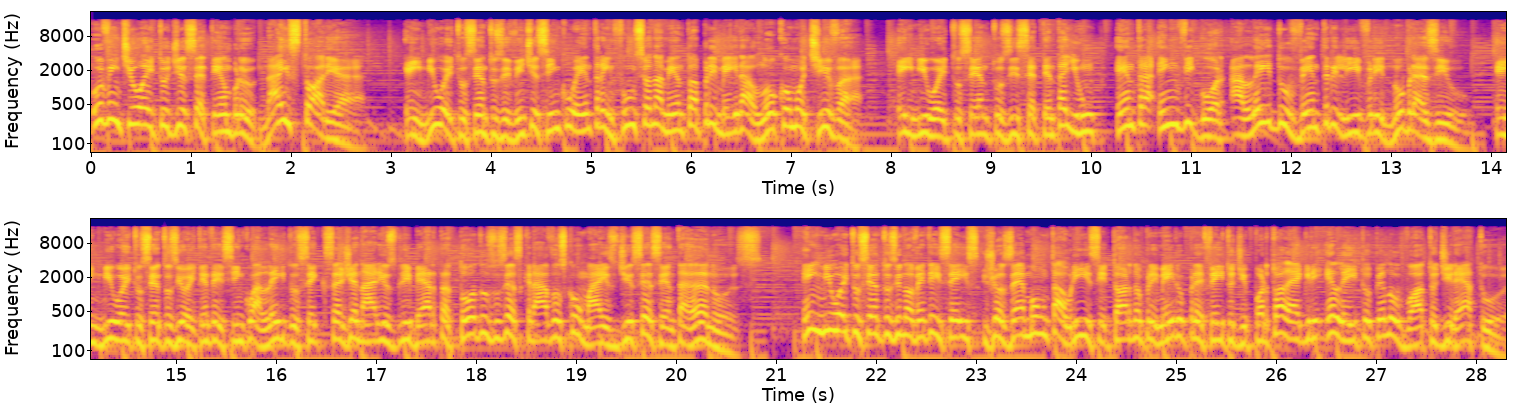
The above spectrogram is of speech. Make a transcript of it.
O 28 de setembro na história. Em 1825 entra em funcionamento a primeira locomotiva. Em 1871, entra em vigor a Lei do Ventre Livre no Brasil. Em 1885, a Lei dos Sexagenários liberta todos os escravos com mais de 60 anos. Em 1896, José Montauri se torna o primeiro prefeito de Porto Alegre eleito pelo voto direto.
